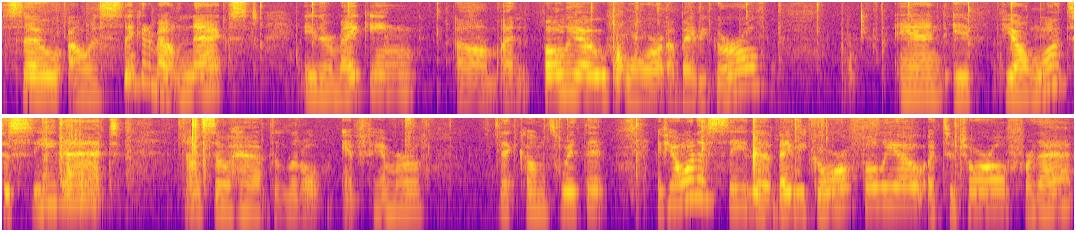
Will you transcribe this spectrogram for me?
So I was thinking about next either making um, a folio for a baby girl and if y'all want to see that, I also have the little ephemera that comes with it. If y'all want to see the baby girl folio, a tutorial for that,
